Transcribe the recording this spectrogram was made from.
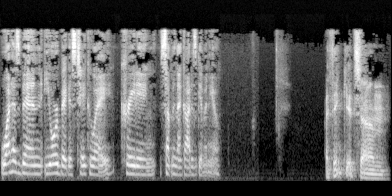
What has been your biggest takeaway creating something that God has given you? I think it's um,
